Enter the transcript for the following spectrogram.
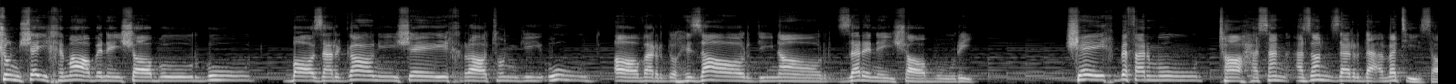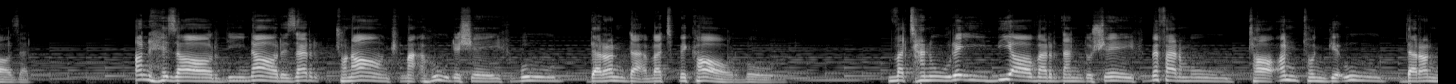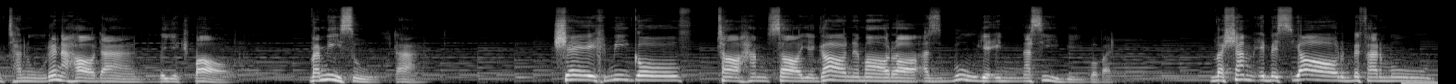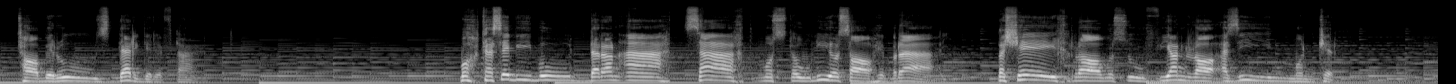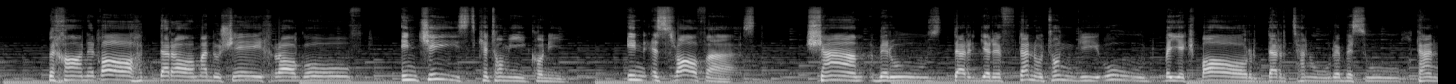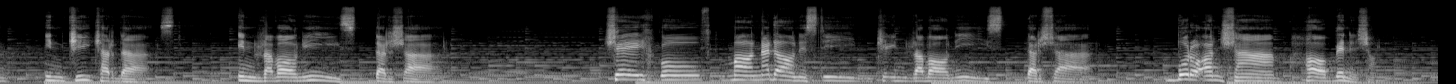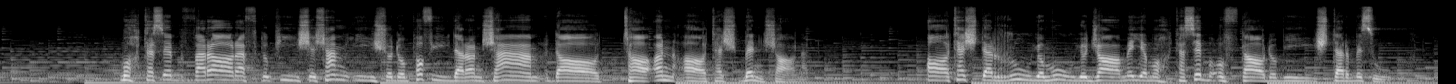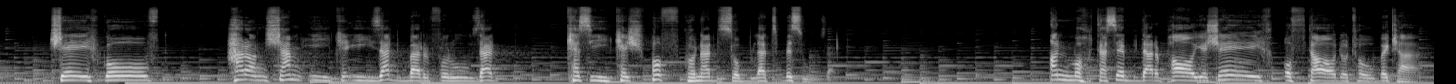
چون شیخ ما به نیشابور بود بازرگانی شیخ را تنگی اود آورد و هزار دینار زر نیشابوری. شیخ بفرمود تا حسن از آن زر دعوتی سازد. آن هزار دینار زر چنانک معهود شیخ بود در آن دعوت به کار برد. و تنوره ای بیاوردند و شیخ بفرمود تا آن تنگ اود در آن تنوره نهادند به یک بار و می سوختند شیخ می گفت تا همسایگان ما را از بوی این نصیبی بود و شمع بسیار بفرمود تا به روز در گرفتند محتسبی بود در آن عهد سخت مستولی و صاحب رأی. و شیخ را و صوفیان را عظیم منکر. به خانقاه درآمد و شیخ را گفت این چیست که تو می کنی؟ این اسراف است. شمع به روز در گرفتن و تنگی اود به یک بار در تنوره بسوختن این کی کرده است؟ این روانیست در شهر. شیخ گفت ما ندانستیم که این روانی است در شهر. برو آن شم ها بنشان. محتسب فرا رفت و پیش شمعی شد و پفی در آن شمع داد تا آن آتش بنشاند. آتش در روی و موی و جامعه محتسب افتاد و بیشتر بسوخت. شیخ گفت هر آن شمعی که ایزد بر فروزد کسی کشپف کند سبلت بسوزد. آن محتسب در پای شیخ افتاد و توبه کرد.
